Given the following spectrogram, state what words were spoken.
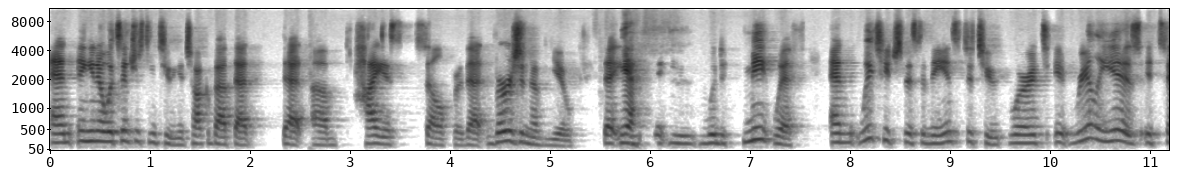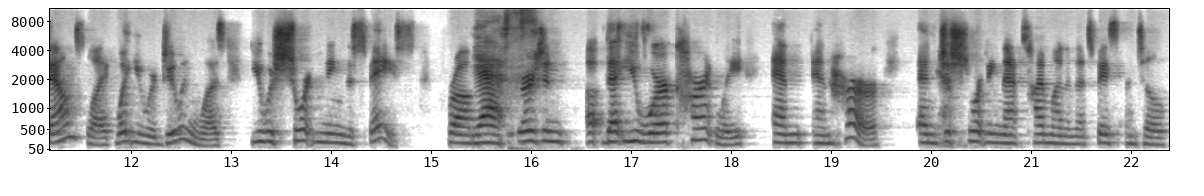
and and you know what's interesting too you talk about that that um, highest self or that version of you that you, yes. that you would meet with and we teach this in the institute where it's it really is it sounds like what you were doing was you were shortening the space from yes. the version uh, that you were currently and and her and yeah. just shortening that timeline and that space until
